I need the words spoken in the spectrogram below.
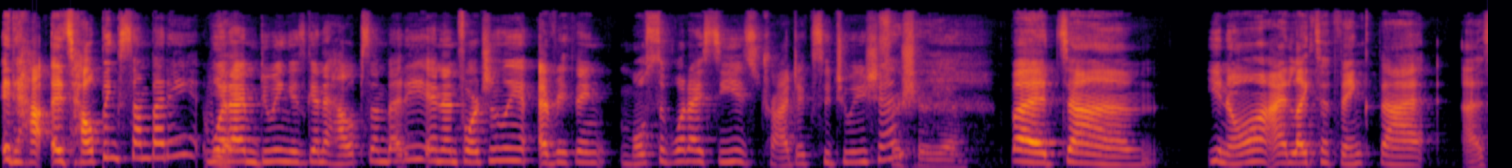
it ha- it's helping somebody. What Yeah. I'm doing is going to help somebody. And unfortunately, everything, most of what I see is tragic situations. For sure, yeah. But um, you know, I like to think that as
